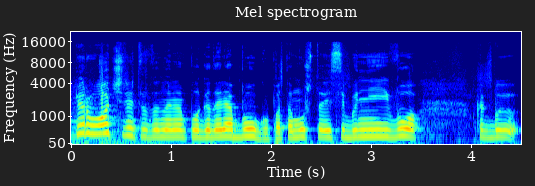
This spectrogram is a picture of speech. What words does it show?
В первую очередь это, наверное, благодаря Богу, потому что если бы не его как бы,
